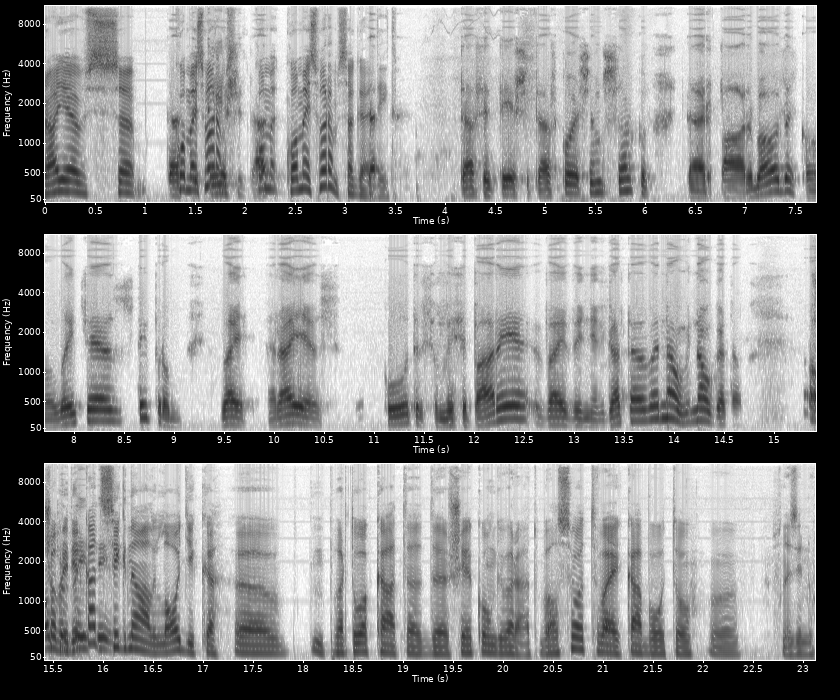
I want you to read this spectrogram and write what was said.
Rajevs. Tas ko mēs, varam, ko, me, ko mēs varam sagaidīt? Tas, tas ir tieši tas, ko es jums saku. Tā ir pārbaude koalīcijas stiprumu. Vai Rajevs, Kūtris un visi pārējie, vai viņi ir gatavi vai nav, nav gatavi. Šobrīd ir kādi signāli, loģika uh, par to, kā tad šie kungi varētu balsot, vai kā būtu, uh, nezinu,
